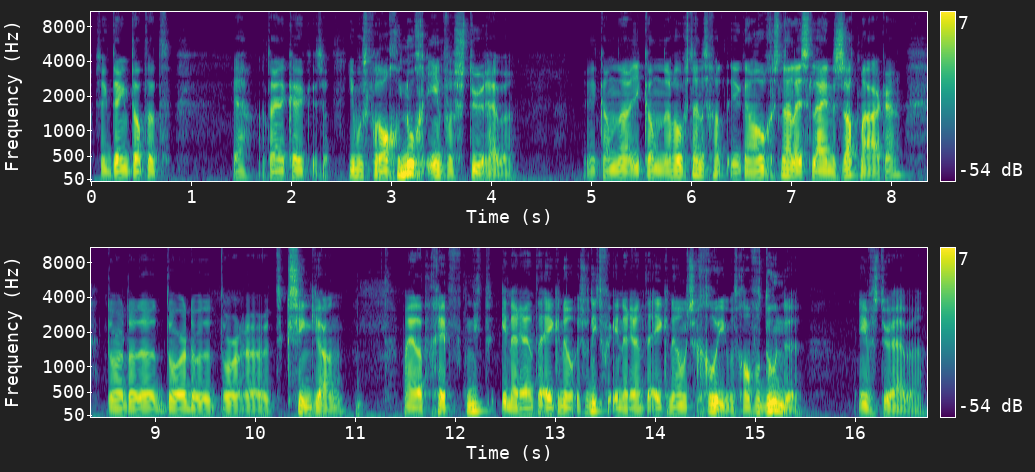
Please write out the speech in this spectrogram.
Dus ik denk dat het. Ja, uiteindelijk, je moet vooral genoeg infrastructuur hebben. Je kan, uh, je kan, hoge, je kan hoge snelheidslijnen zat maken door, door, door, door, door uh, Xinjiang. Maar ja, dat geeft niet, inherente niet voor inherente economische groei. Je moet gewoon voldoende infrastructuur hebben.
